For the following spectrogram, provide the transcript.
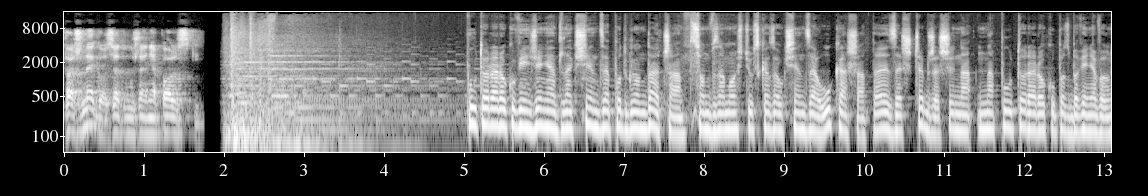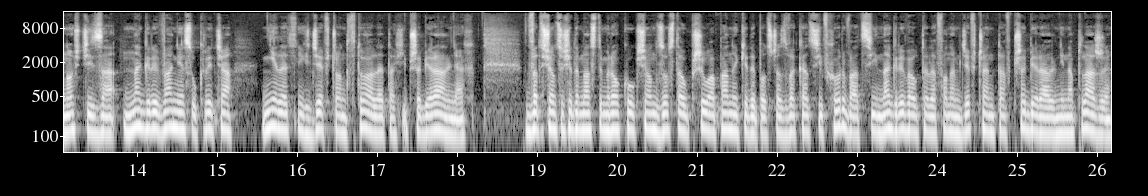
ważnego zadłużenia Polski. Półtora roku więzienia dla księdza podglądacza. Sąd w Zamościu skazał księdza Łukasza P. ze Szczebrzeszyna na półtora roku pozbawienia wolności za nagrywanie z ukrycia nieletnich dziewcząt w toaletach i przebieralniach. W 2017 roku ksiądz został przyłapany, kiedy podczas wakacji w Chorwacji nagrywał telefonem dziewczęta w przebieralni na plaży.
